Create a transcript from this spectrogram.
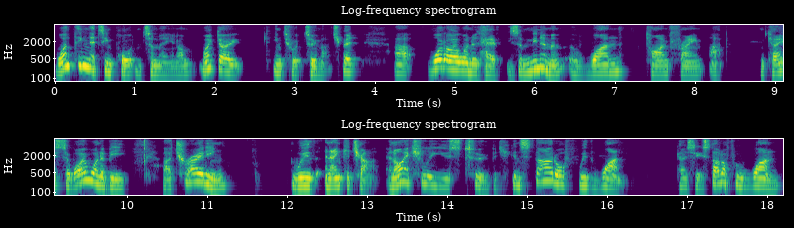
One thing that's important to me, and I won't go into it too much, but uh, what I want to have is a minimum of one time frame up. Okay, so I want to be uh, trading with an anchor chart. And I actually use two, but you can start off with one. Okay, so you start off with one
